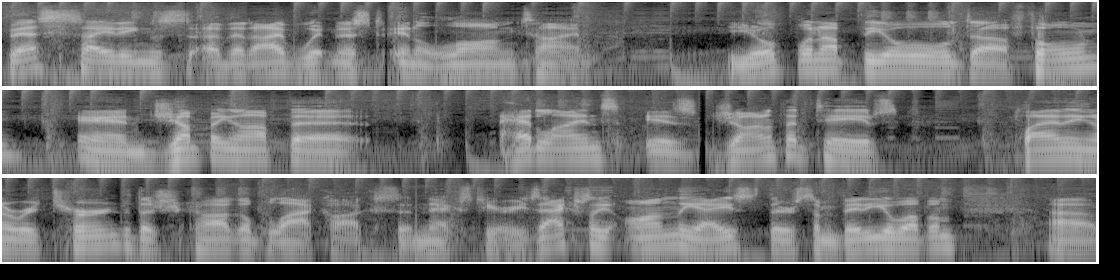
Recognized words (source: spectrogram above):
best sightings uh, that I've witnessed in a long time. You open up the old uh, phone, and jumping off the headlines is Jonathan Toews planning a return to the Chicago Blackhawks next year. He's actually on the ice. There's some video of him uh,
